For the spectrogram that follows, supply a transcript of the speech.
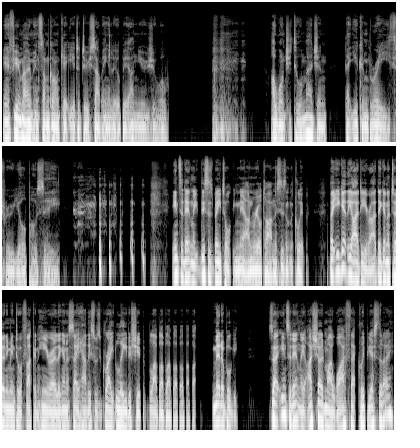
In a few moments, I'm to get you to do something a little bit unusual. I want you to imagine that you can breathe through your pussy. Incidentally, this is me talking now in real time. This isn't the clip. But you get the idea, right? They're going to turn him into a fucking hero. They're going to say how this was great leadership, blah, blah, blah, blah, blah, blah, blah. Meta boogie. So, incidentally, I showed my wife that clip yesterday.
